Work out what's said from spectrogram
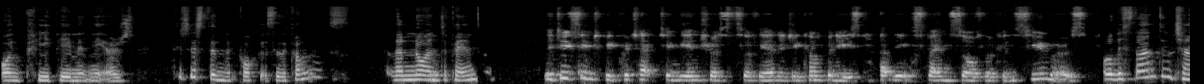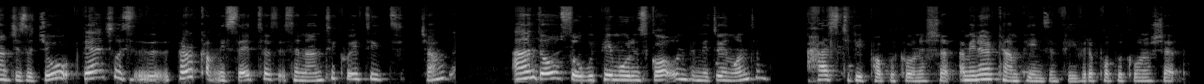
on prepayment meters, they're just in the pockets of the companies. They're not independent. They do seem to be protecting the interests of the energy companies at the expense of the consumers. Well, the standing charge is a joke. They actually, the power company said to us it's an antiquated charge. And also, we pay more in Scotland than they do in London. It has to be public ownership. I mean, our campaign's in favour of public ownership.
